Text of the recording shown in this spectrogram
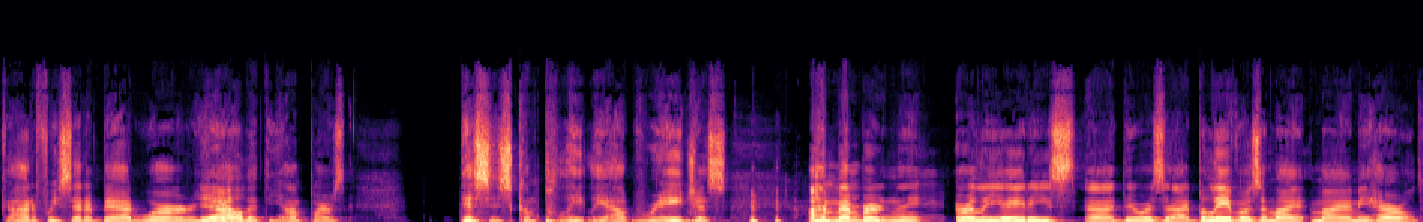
god, if we said a bad word or Yeah. yelled at the umpires, this is completely outrageous. I remember in the early '80s, uh, there was, a, I believe it was a Mi- Miami Herald,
